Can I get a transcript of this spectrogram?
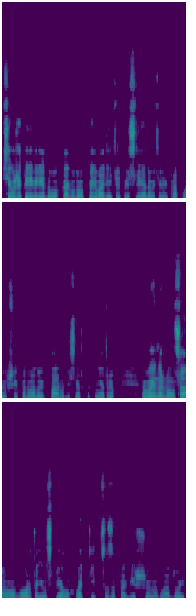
Все уже перевели дух, как вдруг предводитель преследователей, проплывший под водой пару десятков метров, вынырнул у самого борта и успел ухватиться за повисшую над водой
